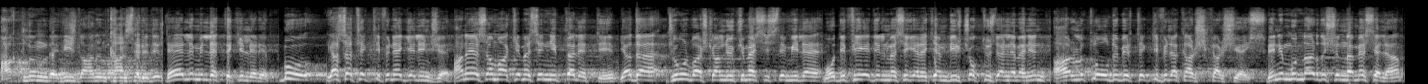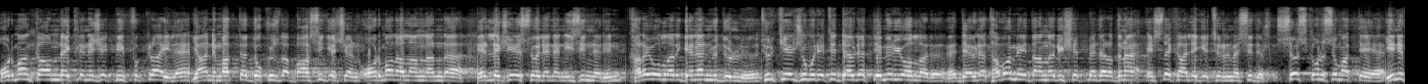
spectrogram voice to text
aklın ve vicdanın kanseridir. Değerli milletvekilleri bu yasa teklifine gelince Anayasa Mahkemesi'nin iptal ettiği ya da Cumhurbaşkanlığı hükümet sistemiyle modifiye edilmesi gereken birçok düzenlemenin ağırlıklı olduğu bir teklif ile karşı karşıyayız. Benim bunlar dışında mesela Orman Kanunu'na eklenecek bir fıkra ile yani madde 9'da bahsi geçen orman alanlarında verileceği söylenen izinlerin Karayolları Genel Müdürlüğü, Türkiye Cumhuriyeti Devlet Demiryolları ve Devlet Hava Meydanları işletmeler adına esnek hale getirilmesidir. Söz konusu maddeye yeni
